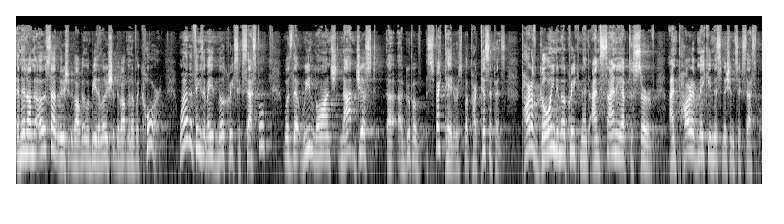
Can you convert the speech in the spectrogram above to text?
And then on the other side of leadership development would be the leadership development of the core. One of the things that made Mill Creek successful was that we launched not just a, a, group of spectators, but participants. Part of going to Mill Creek meant I'm signing up to serve. I'm part of making this mission successful.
